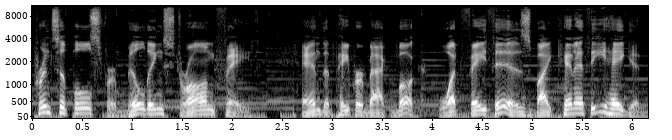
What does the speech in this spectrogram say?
Principles for Building Strong Faith, and the paperback book, What Faith Is by Kenneth E. Hagin.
